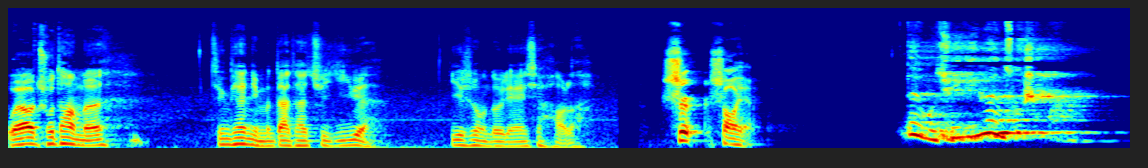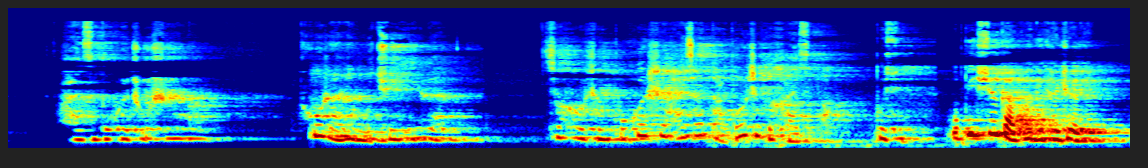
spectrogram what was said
我要出趟门，今天你们带他去医院，医生我都联系好了。是少爷。带我去医院做什么？孩子都快出生了，突然让我去医院，江浩辰不会是还想打掉这个孩子吧？不行，我必须赶快离开这里。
